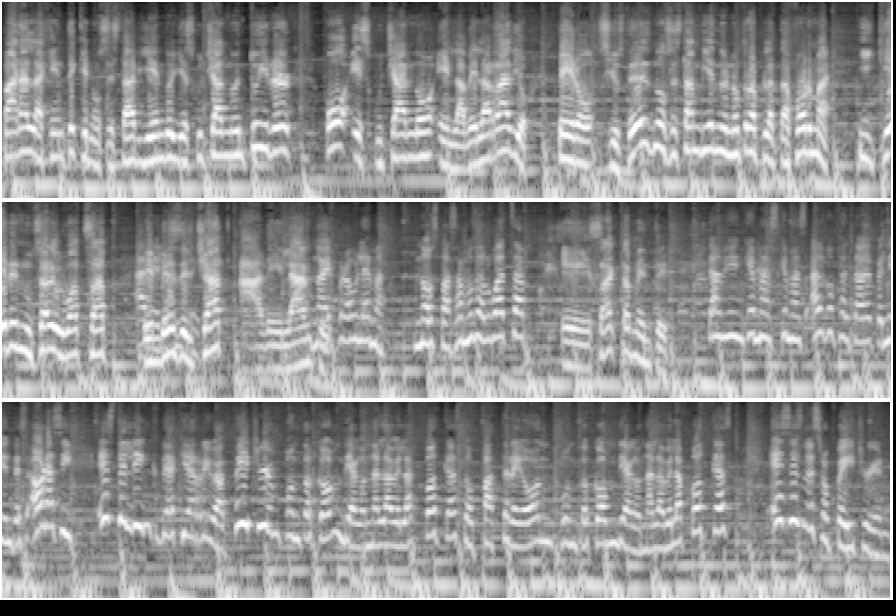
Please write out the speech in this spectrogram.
para la gente que nos está viendo y escuchando en Twitter o escuchando en la Vela Radio. Pero si ustedes nos están viendo en otra plataforma y quieren usar el WhatsApp en vez del chat, adelante. No hay problema. Nos pasamos al WhatsApp. Exactamente. También, ¿qué más? ¿Qué más? Algo faltaba de pendientes. Ahora sí, este link de aquí arriba, patreon.com, diagonal podcast o patreon.com, diagonal podcast, ese es nuestro Patreon.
